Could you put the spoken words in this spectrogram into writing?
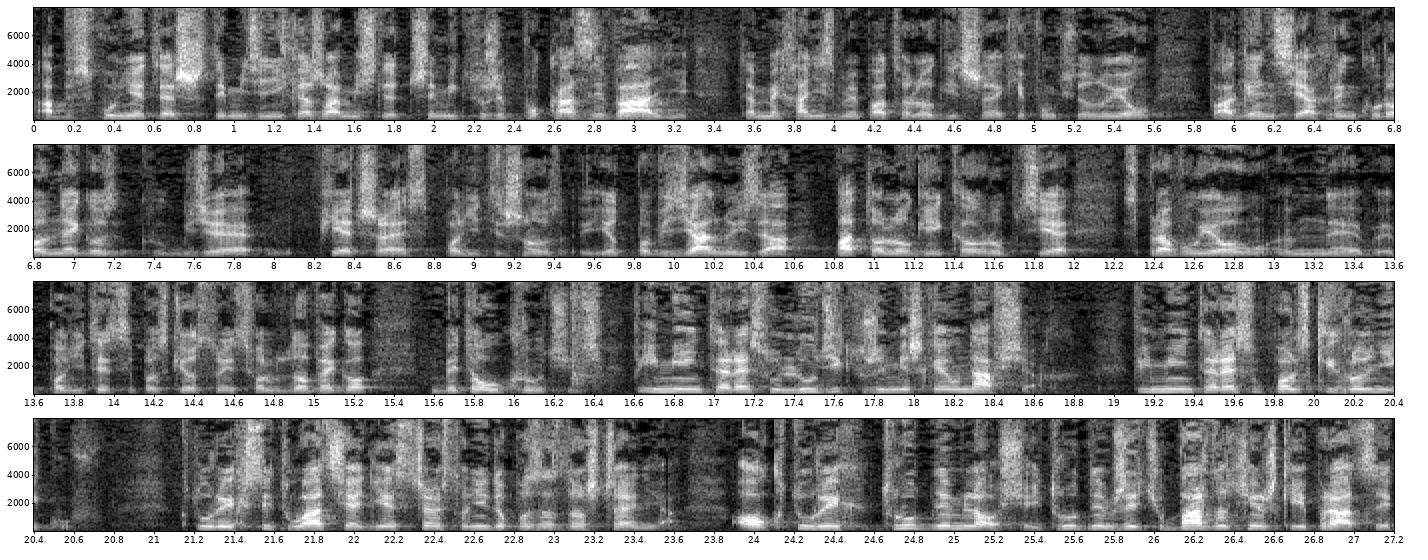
aby wspólnie też z tymi dziennikarzami śledczymi, którzy pokazywali te mechanizmy patologiczne, jakie funkcjonują w agencjach rynku rolnego, gdzie pieczę polityczną i odpowiedzialność za patologię i korupcję sprawują mm, politycy Polskiego Stronnictwa Ludowego, by to ukrócić. W imię interesu ludzi, którzy mieszkają na wsiach, w imię interesu polskich rolników których sytuacja jest często nie do pozazdroszczenia, o których trudnym losie i trudnym życiu, bardzo ciężkiej pracy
